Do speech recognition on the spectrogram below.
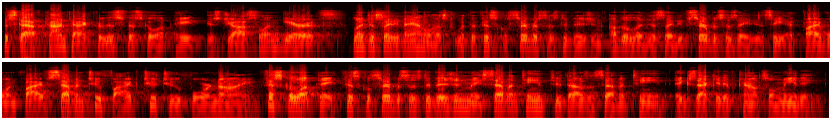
The staff contact for this fiscal update is Jocelyn Gerrietts legislative analyst with the Fiscal Services Division of the Legislative Services Agency at 515-725-2249. Fiscal update, Fiscal Services Division, May 17, 2017. Executive Council meeting.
